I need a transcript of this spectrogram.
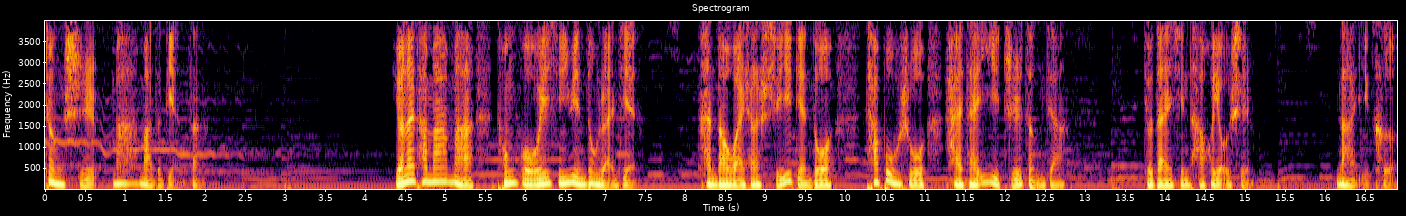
正是妈妈的点赞。原来他妈妈通过微信运动软件，看到晚上十一点多，他步数还在一直增加，就担心他会有事。那一刻，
